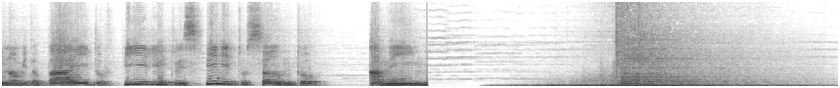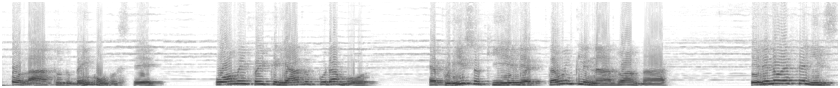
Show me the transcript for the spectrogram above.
nome do Pai, do Filho e do Espírito Santo. Amém. Olá, tudo bem com você? O homem foi criado por amor. É por isso que ele é tão inclinado a amar. Ele não é feliz,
